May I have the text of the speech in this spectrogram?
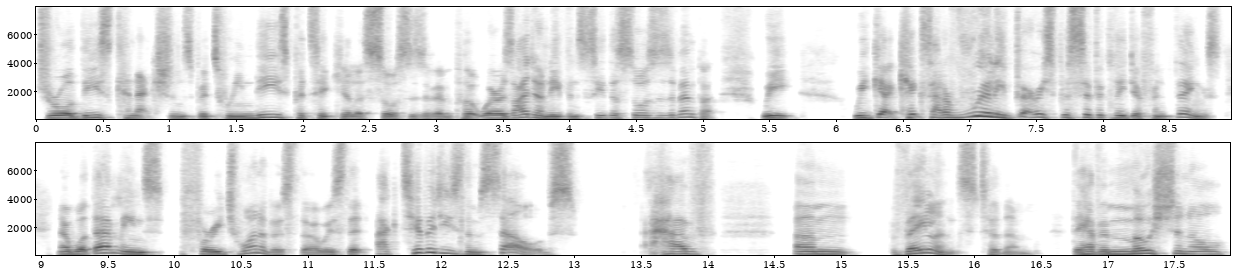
draw these connections between these particular sources of input, whereas I don't even see the sources of input. We we get kicks out of really very specifically different things. Now, what that means for each one of us, though, is that activities themselves have um, valence to them. They have emotional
